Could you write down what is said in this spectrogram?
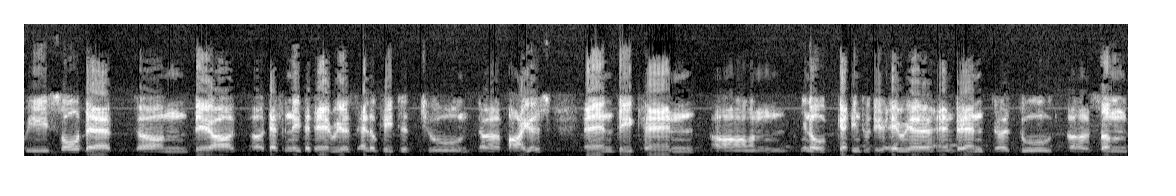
we saw that um, there are uh, designated areas allocated to buyers, and they can um, you know get into the area and then uh, do uh, some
